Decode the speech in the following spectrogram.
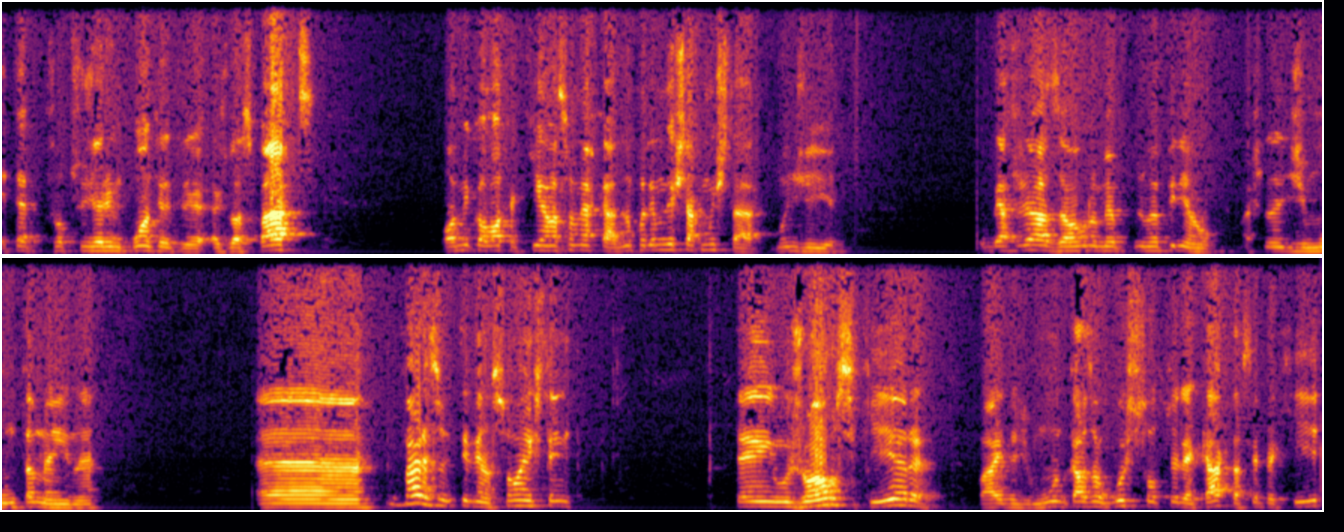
até falou que sugeriu um encontro entre as duas partes. O me coloca aqui em relação ao mercado. Não podemos deixar como está. Bom dia. O Berto tem razão, na minha, na minha opinião. Acho que o Edmundo também, né? É, várias intervenções, tem, tem o João Siqueira, pai do Edmundo, Carlos Augusto Souto de Alencar, que está sempre aqui.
